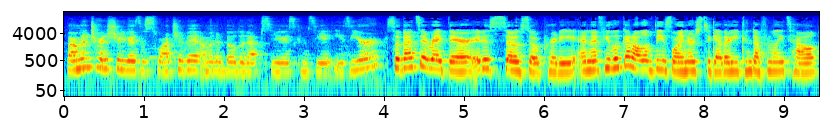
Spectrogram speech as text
But I'm going to try to show you guys a swatch of it. I'm going to build it up so you guys can see it easier. So that's it right there. It is so, so pretty. And if you look at all of these liners together, you can definitely tell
